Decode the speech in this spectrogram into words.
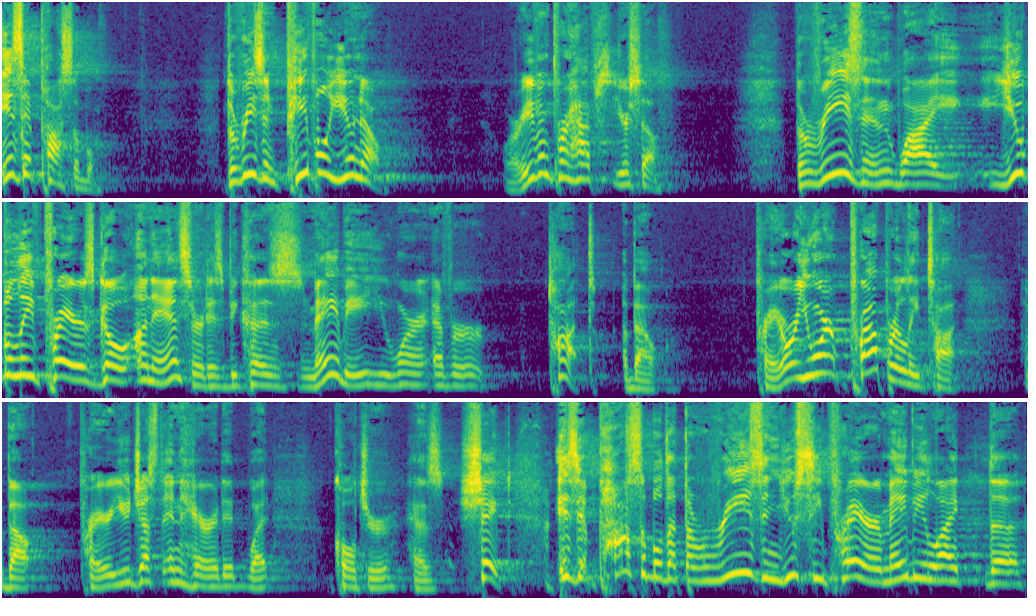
Is it possible? The reason people you know, or even perhaps yourself, the reason why you believe prayers go unanswered is because maybe you weren't ever taught about prayer or you weren't properly taught about prayer. You just inherited what culture has shaped. Is it possible that the reason you see prayer, maybe like the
